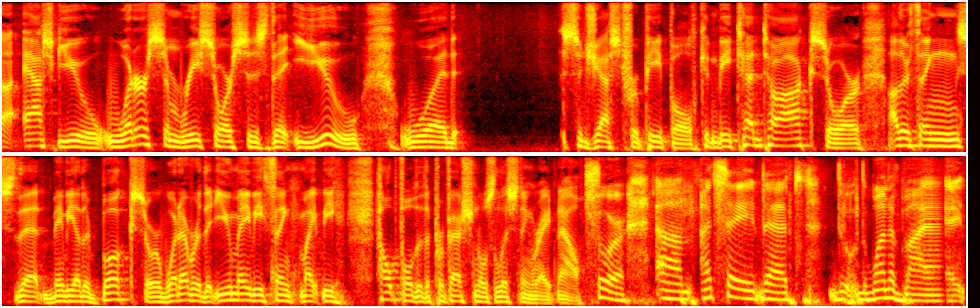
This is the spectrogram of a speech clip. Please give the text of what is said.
uh, ask you what are some resources that you would suggest for people can be TED Talks or other things that maybe other books or whatever that you maybe think might be helpful to the professionals listening right now? Sure. Um, I'd say that the, the, one of my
